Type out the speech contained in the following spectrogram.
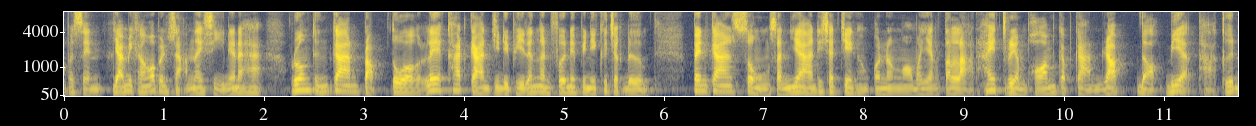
0.25%ย้ำอีกครั้งว่าเป็น 3 ใน 4 เนี่ยนะฮะ รวมถึงการปรับตัวเลขคาดการ GDP และเงินเฟ้อในปีนี้ขึ้นจากเดิม เป็นการส่งสัญญาณที่ชัดเจนของกรงงมายังตลาดให้เตรียมพร้อมกับการรับดอกเบี้ยขาขึ้น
